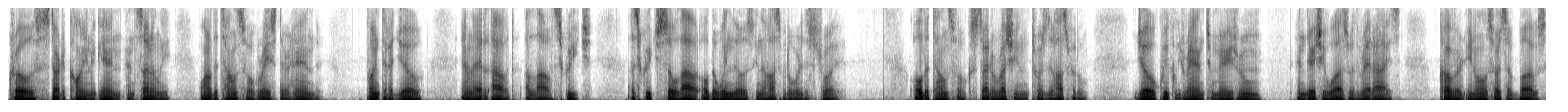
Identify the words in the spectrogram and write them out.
Crows started cawing again, and suddenly one of the townsfolk raised their hand, pointed at Joe, and let out a loud screech. A screech so loud all the windows in the hospital were destroyed. All the townsfolk started rushing towards the hospital. Joe quickly ran to Mary's room, and there she was with red eyes, covered in all sorts of bugs,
